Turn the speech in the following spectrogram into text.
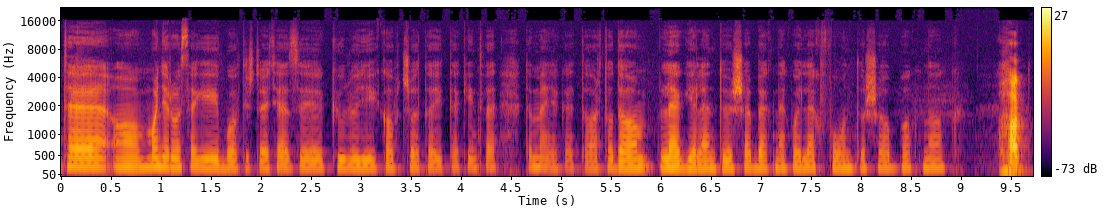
te a Magyarországi Baptista Egyház külügyi kapcsolatait tekintve, te melyeket tartod a legjelentősebbeknek, vagy legfontosabbaknak? Hát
